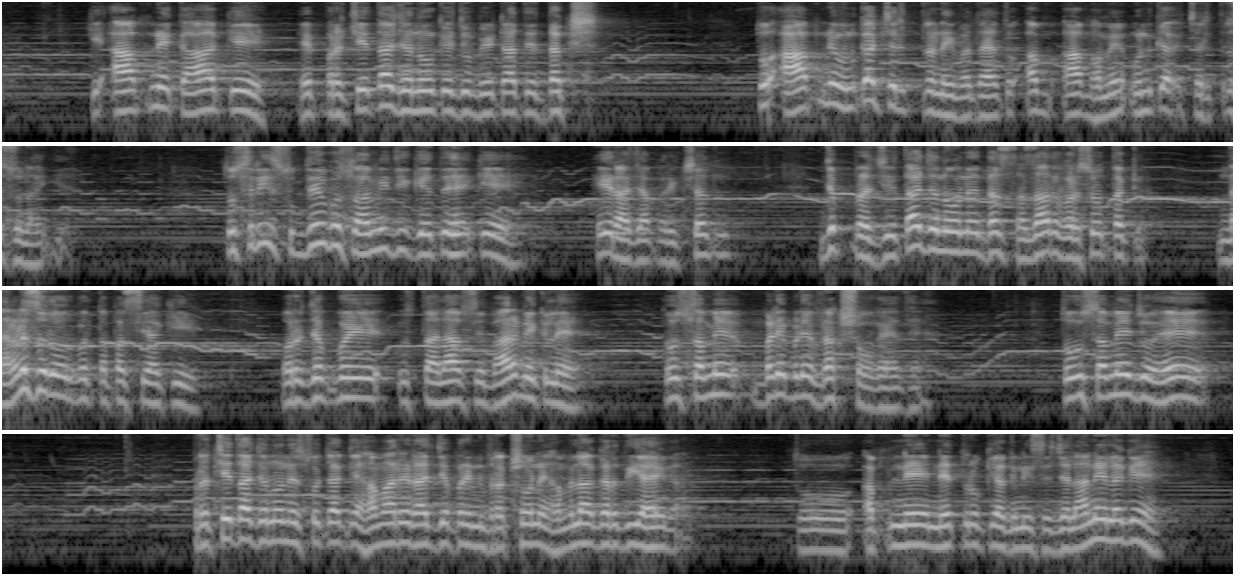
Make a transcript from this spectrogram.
कि आपने कहा कि ये प्रचेता जनों के जो बेटा थे दक्ष तो आपने उनका चरित्र नहीं बताया तो अब आप हमें उनका चरित्र सुनाइए। तो श्री सुखदेव गोस्वामी जी कहते हैं कि, हे राजा परीक्षित, जब प्रचेता जनों ने दस हज़ार वर्षों तक नारायण सरोवर पर तपस्या की और जब वे उस तालाब से बाहर निकले तो उस समय बड़े बड़े वृक्ष हो गए थे। तो उस समय जो है प्रचेता जनों ने सोचा कि हमारे राज्य पर इन वृक्षों ने हमला कर दिया है तो अपने नेत्रों की अग्नि से जलाने लगे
